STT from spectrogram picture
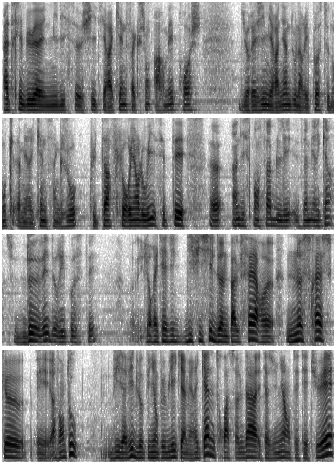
attribuée à une milice chiite irakienne, faction armée proche du régime iranien, d'où la riposte donc américaine cinq jours plus tard. Florian Louis, c'était euh, indispensable. Les Américains se devaient de riposter il aurait été difficile de ne pas le faire, euh, ne serait-ce que, et avant tout, vis-à-vis de l'opinion publique américaine. Trois soldats états-uniens ont été tués.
